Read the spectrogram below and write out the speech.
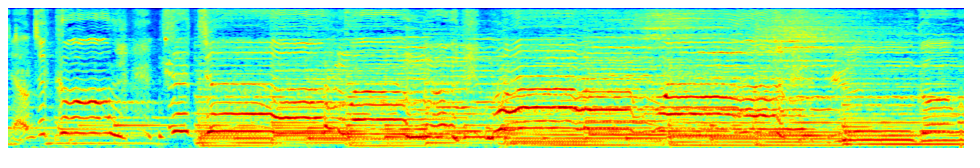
笑着哭最痛。如果我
